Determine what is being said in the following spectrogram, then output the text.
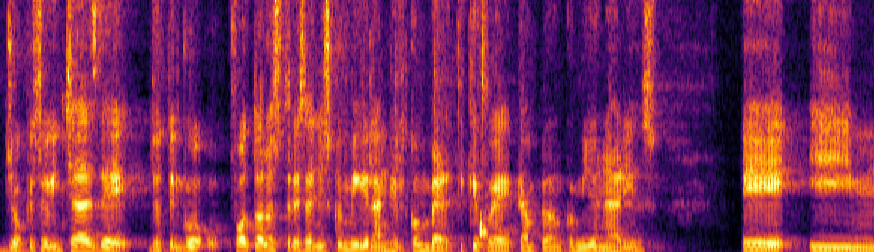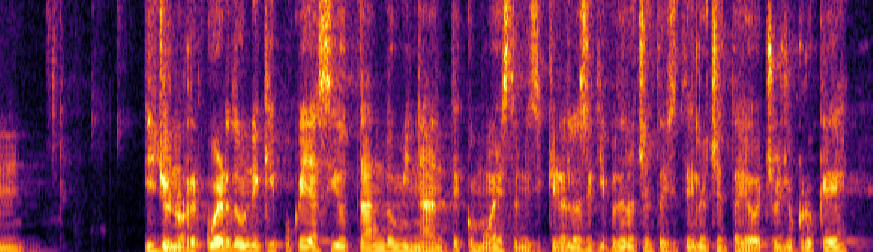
yo que soy hincha desde, yo tengo foto a los tres años con Miguel Ángel Converti, que fue campeón con Millonarios, eh, y, y, yo no recuerdo un equipo que haya sido tan dominante como esto, ni siquiera los equipos del 87 y el 88, yo creo que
